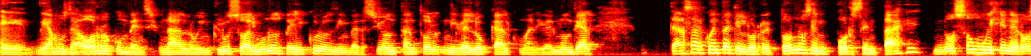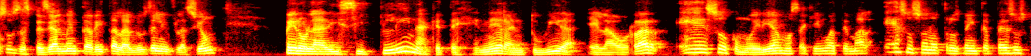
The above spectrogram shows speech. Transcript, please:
eh, digamos, de ahorro convencional o incluso algunos vehículos de inversión, tanto a nivel local como a nivel mundial, te vas a dar cuenta que los retornos en porcentaje no son muy generosos, especialmente ahorita a la luz de la inflación pero la disciplina que te genera en tu vida el ahorrar, eso, como diríamos aquí en Guatemala, esos son otros 20 pesos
